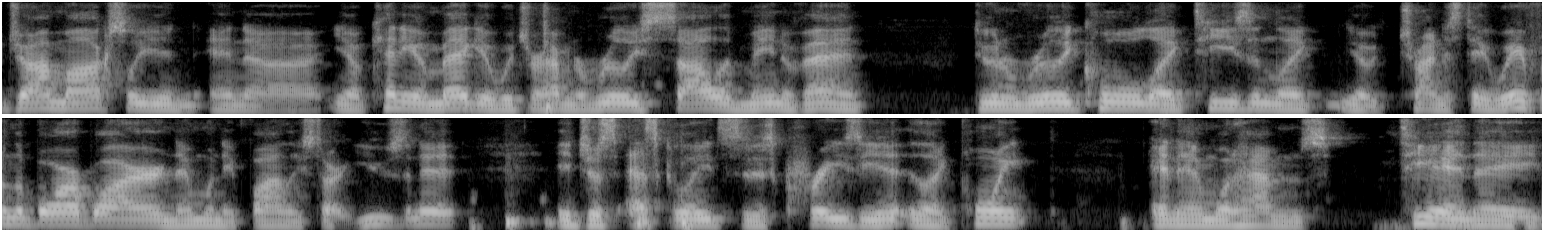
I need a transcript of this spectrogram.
Jon Moxley and and uh, you know Kenny Omega, which are having a really solid main event, doing a really cool like teasing, like you know, trying to stay away from the barbed wire. And then when they finally start using it, it just escalates to this crazy like. And then what happens? TNA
